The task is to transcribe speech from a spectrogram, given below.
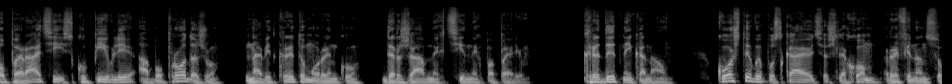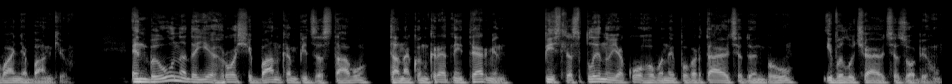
операцій з купівлі або продажу на відкритому ринку державних цінних паперів. Кредитний канал. Кошти випускаються шляхом рефінансування банків. НБУ надає гроші банкам під заставу та на конкретний термін, після сплину якого вони повертаються до НБУ і вилучаються з обігу.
